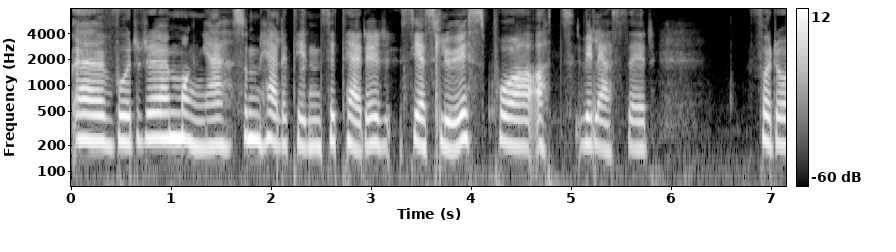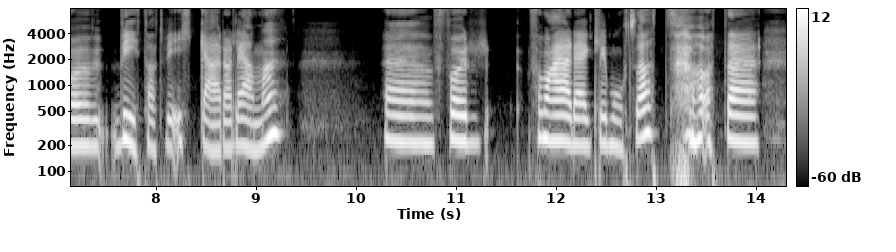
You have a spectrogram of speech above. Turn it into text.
eh, hvor mange som hele tiden siterer C.S. Lewis på at vi leser for å vite at vi ikke er alene. Eh, for, for meg er det egentlig motsatt. At, eh,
